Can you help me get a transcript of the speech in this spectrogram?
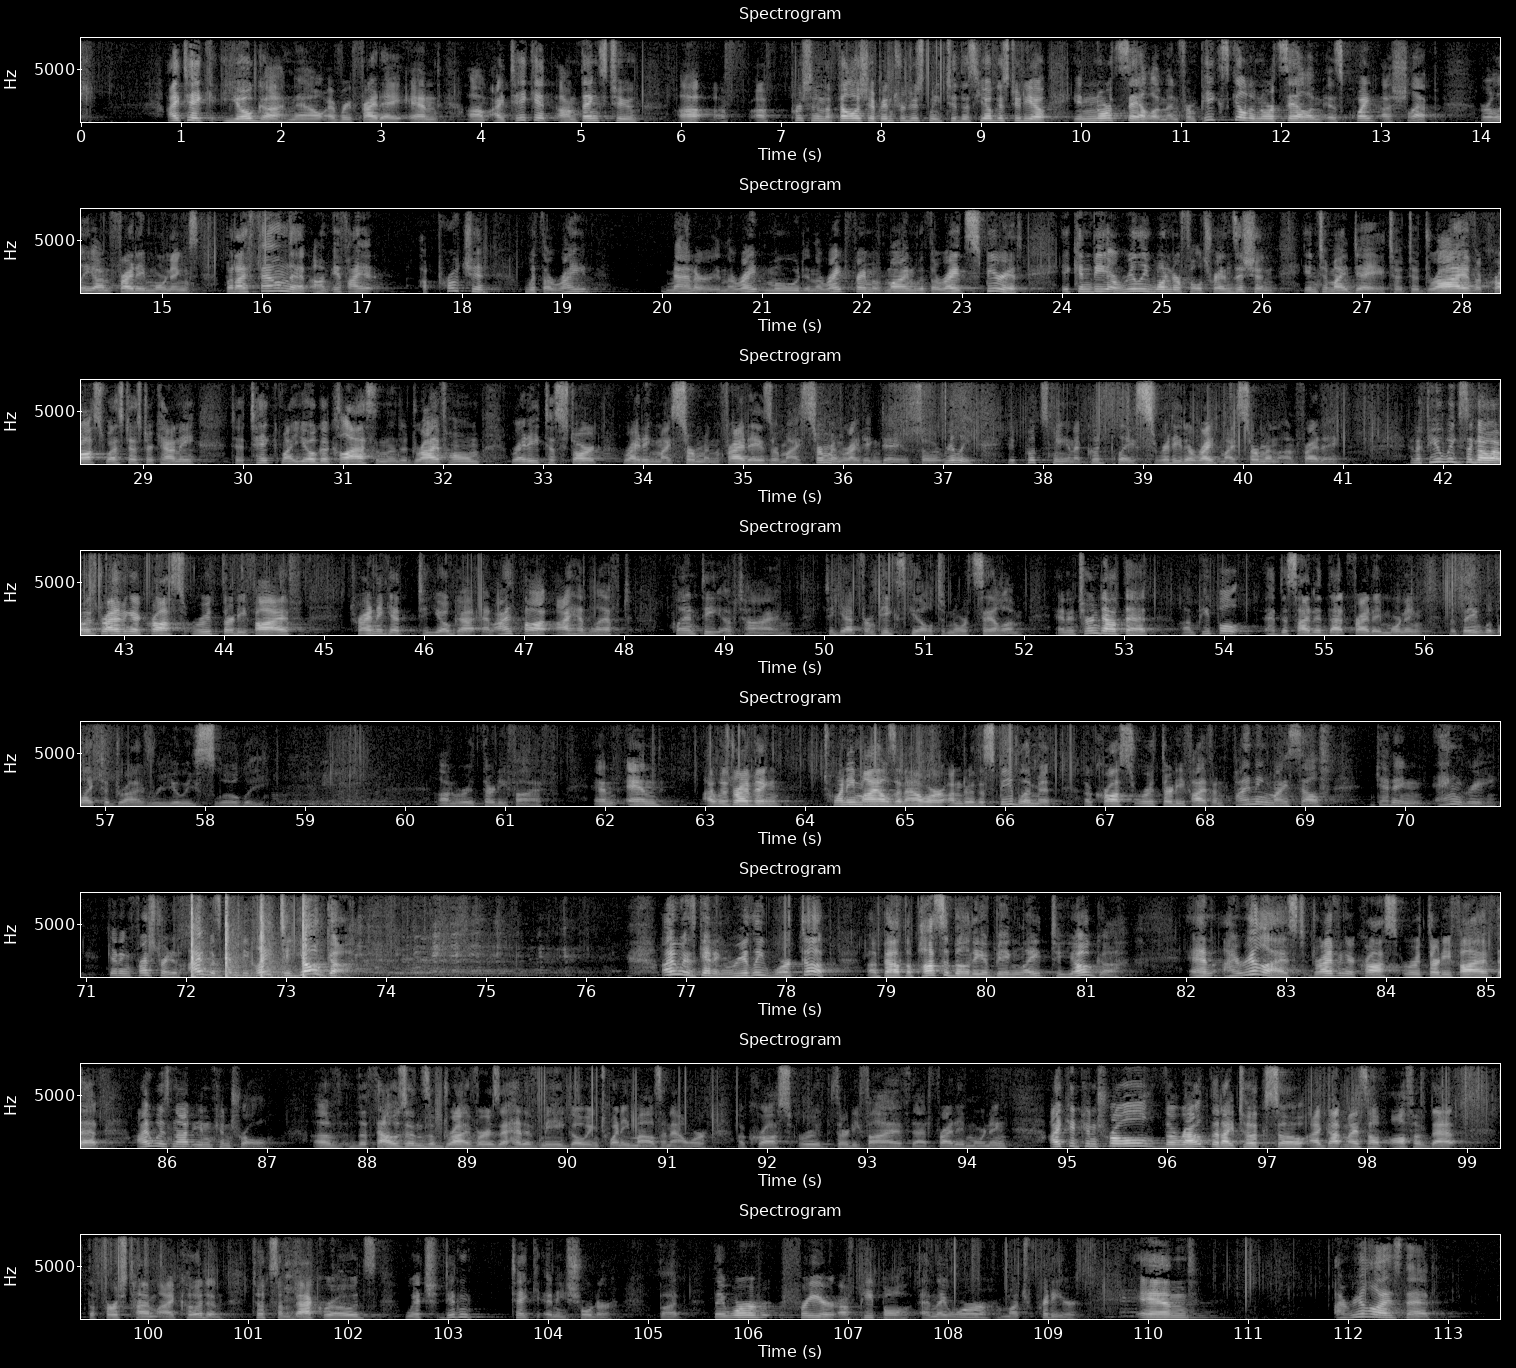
I take yoga now every Friday, and um, I take it um, thanks to uh, a, a person in the fellowship introduced me to this yoga studio in North Salem. And from Peekskill to North Salem is quite a schlep early on Friday mornings. But I found that um, if I approach it with the right manner, in the right mood, in the right frame of mind, with the right spirit, it can be a really wonderful transition into my day to, to drive across Westchester County, to take my yoga class, and then to drive home ready to start writing my sermon. Fridays are my sermon writing days, so it really it puts me in a good place, ready to write my sermon on Friday. And a few weeks ago, I was driving across Route 35 trying to get to yoga, and I thought I had left plenty of time to get from Peekskill to North Salem. And it turned out that um, people had decided that Friday morning that they would like to drive really slowly on Route 35. And, and I was driving 20 miles an hour under the speed limit across Route 35 and finding myself getting angry, getting frustrated. I was going to be late to yoga. I was getting really worked up about the possibility of being late to yoga. And I realized driving across Route 35 that I was not in control of the thousands of drivers ahead of me going 20 miles an hour across Route 35 that Friday morning. I could control the route that I took, so I got myself off of that the first time I could and took some back roads, which didn't take any shorter, but they were freer of people and they were much prettier. And I realized that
